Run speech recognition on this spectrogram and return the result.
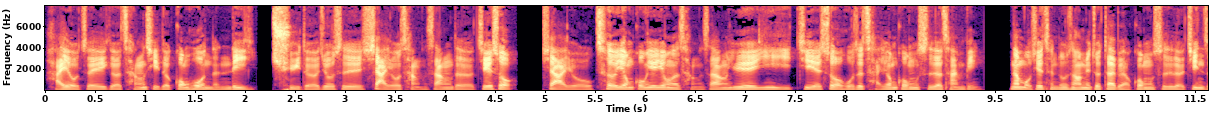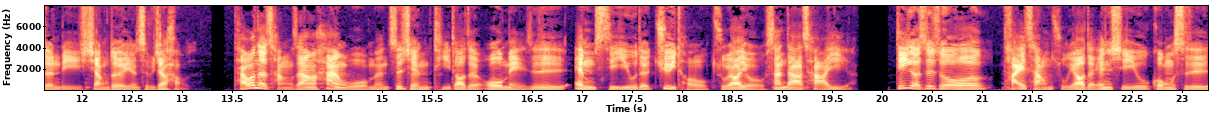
还有这一个长期的供货能力取得就是下游厂商的接受。下游车用工业用的厂商愿意接受或是采用公司的产品，那某些程度上面就代表公司的竞争力相对而言是比较好的。台湾的厂商和我们之前提到的欧美日 MCU 的巨头主要有三大差异啊。第一个是说台厂主要的 MCU 公司，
